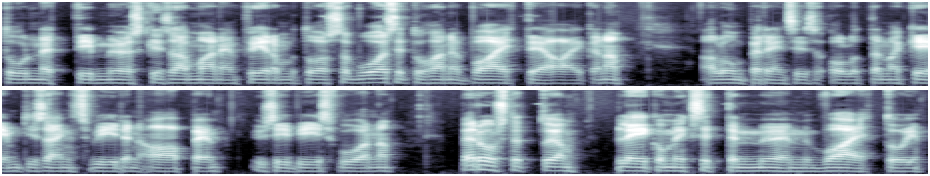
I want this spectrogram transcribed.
tunnettiin myöskin samainen firma tuossa vuosituhannen vaihteen aikana. Alun perin siis ollut tämä Game Design Sweden AP 95 vuonna perustettu ja Playcomiksi sitten myöhemmin vaihtui.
